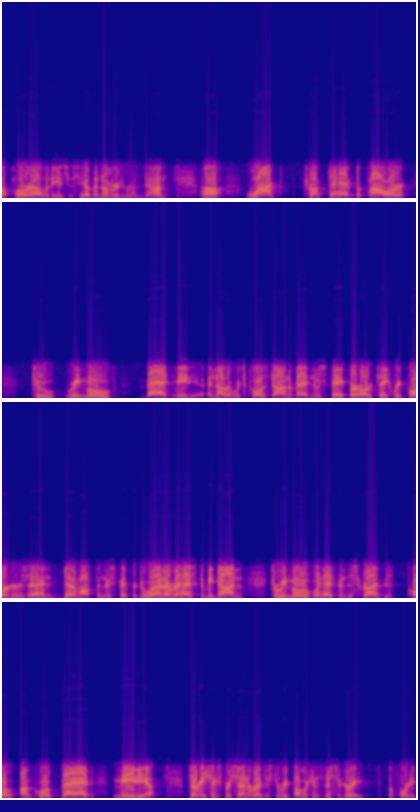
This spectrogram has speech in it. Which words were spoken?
a plurality as you see how the numbers run down, uh, want Trump to have the power to remove bad media. In other words, close down a bad newspaper or take reporters and get them off the newspaper, do whatever has to be done to remove what has been described as quote unquote bad media. 36% of registered Republicans disagree, but 43%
